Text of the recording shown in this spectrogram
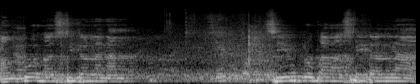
અંકુર હોસ્પિટલના નામ શિવકૃપા હોસ્પિટલના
